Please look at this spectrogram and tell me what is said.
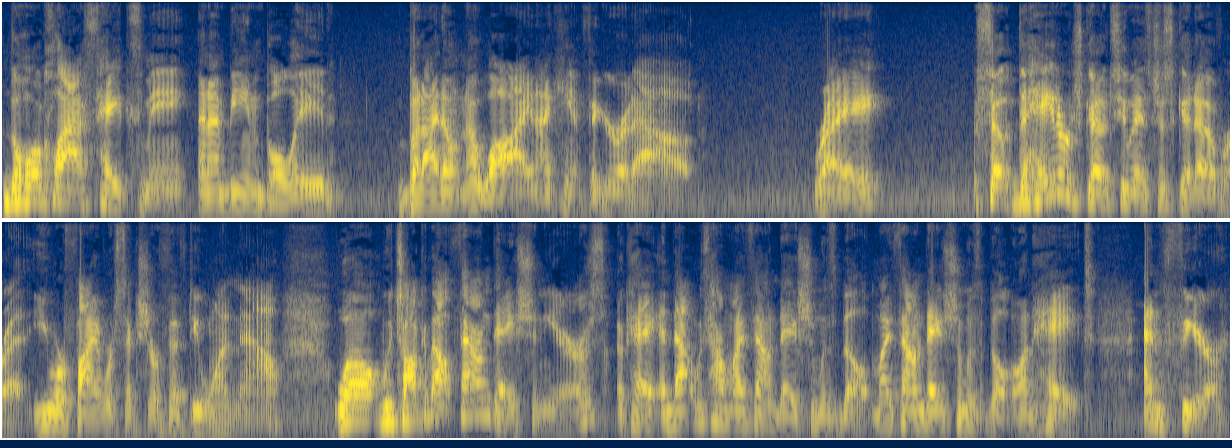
the whole class hates me and I'm being bullied, but I don't know why and I can't figure it out, right? So the haters go to is just get over it. You were five or six, you're 51 now. Well, we talk about foundation years, okay? And that was how my foundation was built. My foundation was built on hate and fear.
